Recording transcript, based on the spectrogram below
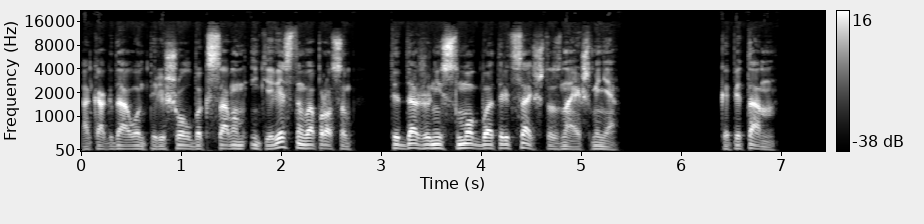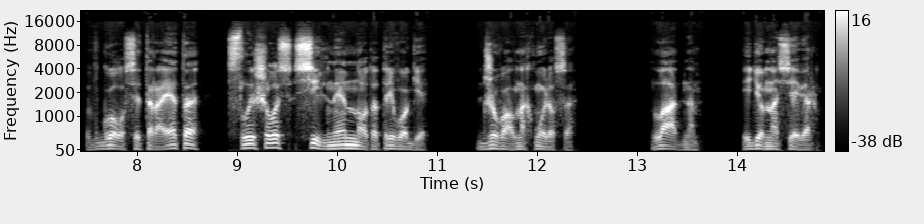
А когда он перешел бы к самым интересным вопросам, ты даже не смог бы отрицать, что знаешь меня. Капитан. В голосе Тараэта слышалась сильная нота тревоги. Джувал нахмурился. Ладно, идем на север.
